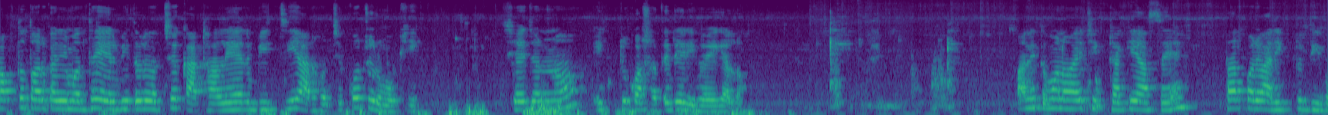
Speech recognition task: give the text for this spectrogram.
শক্ত তরকারির মধ্যে এর ভিতরে হচ্ছে কাঁঠালের বিচি আর হচ্ছে কচুরমুখী। সেই জন্য একটু কষাতে দেরি হয়ে গেল। পানি তো মনে হয় ঠিকঠাকই আছে। তারপরে আর একটু দিব।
